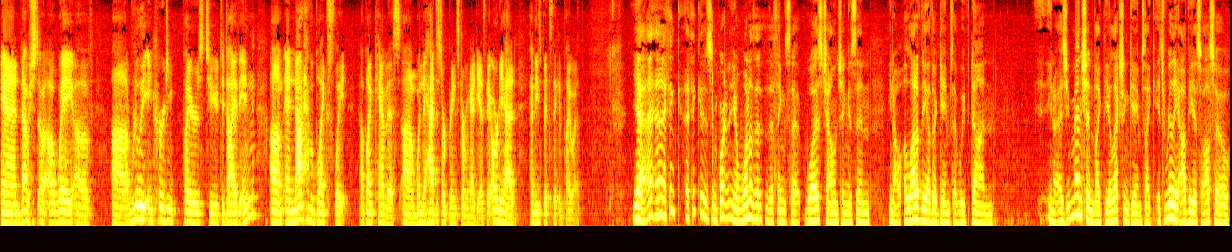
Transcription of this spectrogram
and that was just a, a way of uh, really encouraging players to to dive in um, and not have a blank slate, a blank canvas um, when they had to start brainstorming ideas. They already had had these bits they can play with. Yeah, and I think I think it was important. You know, one of the, the things that was challenging is in you know, a lot of the other games that we've done, you know, as you mentioned, like the election games, like it's really obvious also,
